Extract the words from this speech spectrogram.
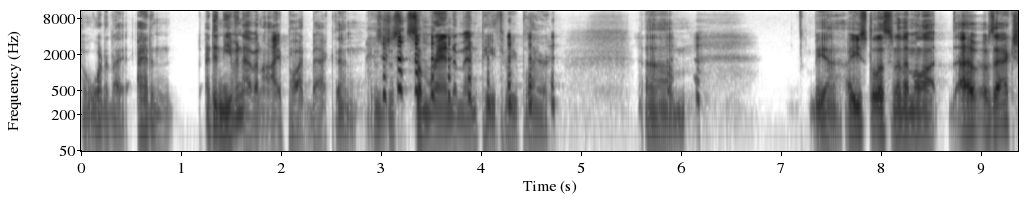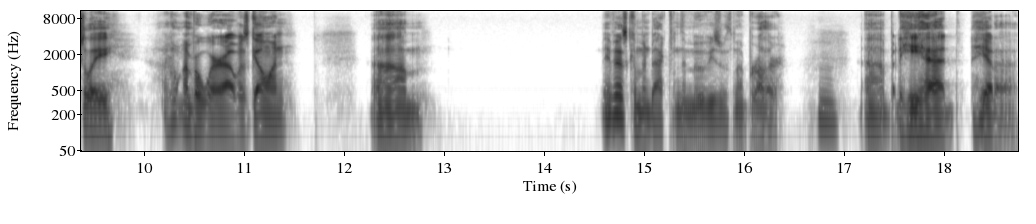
oh, what did I I didn't I didn't even have an iPod back then. It was just some random MP3 player. Um, but yeah, I used to listen to them a lot. I was actually I don't remember where I was going. Um, maybe I was coming back from the movies with my brother. Hmm. Uh, but he had he had a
